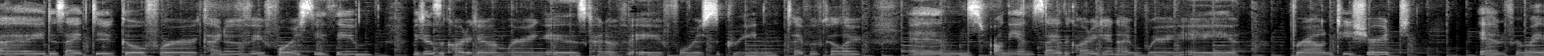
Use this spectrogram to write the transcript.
I decided to go for kind of a foresty theme because the cardigan I'm wearing is kind of a forest green type of color. And on the inside of the cardigan, I'm wearing a brown t-shirt. And for my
